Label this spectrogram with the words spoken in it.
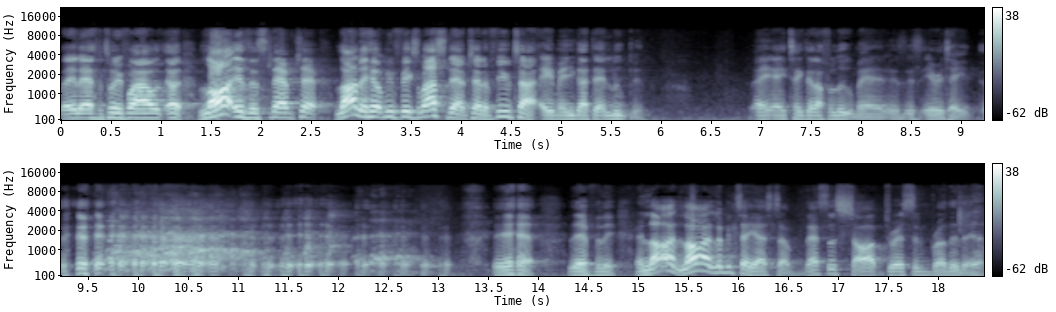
they last for 24. Uh, Law is a Snapchat. Law to help me fix my Snapchat a few times. Hey man, you got that looping. Hey, hey, take that off a loop, man. It's, it's irritating. yeah, definitely. And Lord, Lord, let me tell you something. That's a sharp dressing brother there.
